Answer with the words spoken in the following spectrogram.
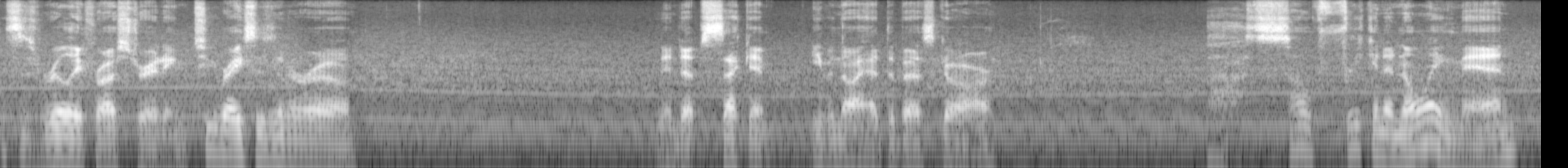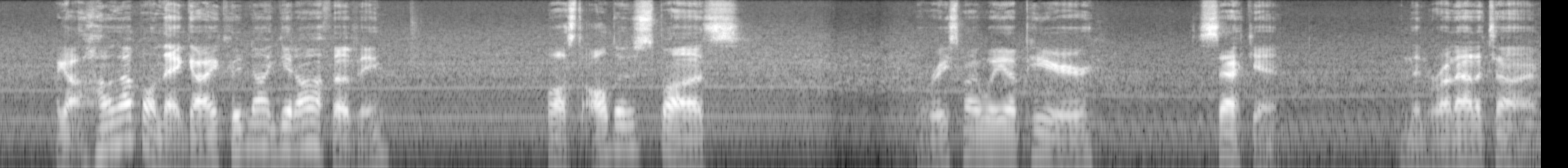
This is really frustrating. Two races in a row. And end up second, even though I had the best car. Oh, so freaking annoying, man. I got hung up on that guy. Could not get off of him. Lost all those spots. Race my way up here to second. And then run out of time.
